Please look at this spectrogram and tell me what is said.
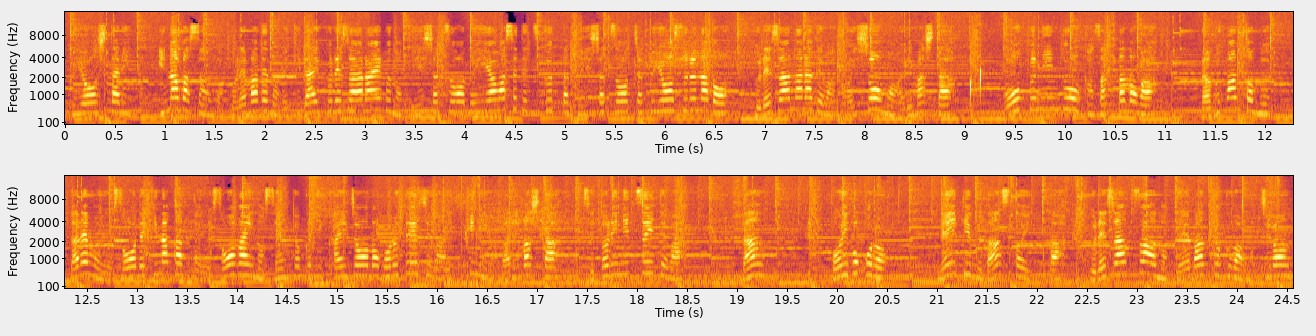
着用したり稲葉さんがこれまでの歴代プレジャーライブの T シャツを縫い合わせて作った T シャツを着用するなどプレジャーならではの衣装もありました。オープニングを飾ったのはラブファントム誰も予想できなかった予想外の選曲に会場のボルテージが一気に上がりました。瀬戸りについてはラン恋心。ネイティブダンスといったプレジャーツアーの定番曲はもちろん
